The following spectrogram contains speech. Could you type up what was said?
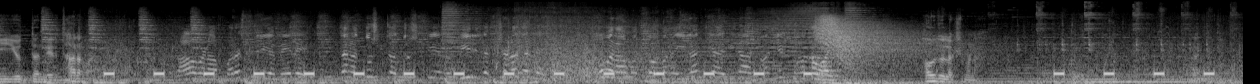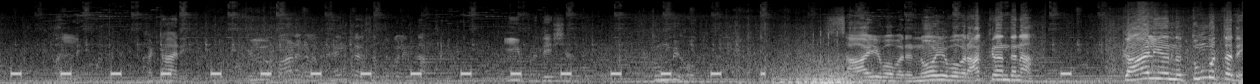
ಈ ಯುದ್ಧ ನಿರ್ಧಾರವಾಗಿದೆ. ರಾವಣ ಪರಸ್ತ್ರೀಯ ಮೇಲೆ ತನ್ನ ದುಷ್ಟ ದೃಷ್ಟಿಯನ್ನು ಮೀರಿದ ಕ್ಷಣದಲ್ಲೇ ಅವನ ಮತ್ತು ಅವನ ಇಲಂಕೆಯ ವಿನಾಶ ನಿರ್ಧಾರವಾಯಿತು. ಹೌದು ಲಕ್ಷ್ಮಣ. ಹಲ್ಲಿ ಕಟಾರಿ ಬಿಲ್ಲು ಬಾಣಗಳ ಭಯಂಕರ ಸತ್ತುಗಳಿಂದ ಈ ಪ್ರದೇಶ ತುಂಬಿ ಹೋಗುತ್ತದೆ ಸಾಯುವವರ ನೋಯುವವರ ಆಕ್ರಂದನ ಗಾಳಿಯನ್ನು ತುಂಬುತ್ತದೆ.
